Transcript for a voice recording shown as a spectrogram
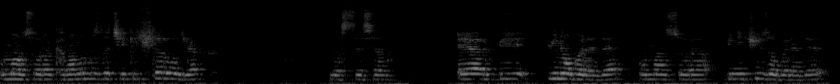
Ondan sonra kanalımızda çekilişler olacak. Nasıl desem? Eğer bir 1000 abonede, ondan sonra 1200 abonede,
